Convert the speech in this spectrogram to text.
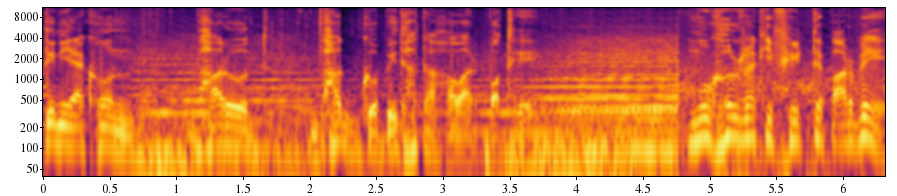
তিনি এখন ভারত ভাগ্য বিধাতা হওয়ার পথে। মুঘলরা কি ফিরতে পারবে?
